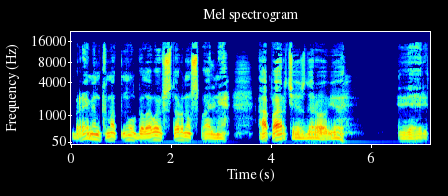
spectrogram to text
Бременг мотнул головой в сторону спальни. А партия здоровья верит.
